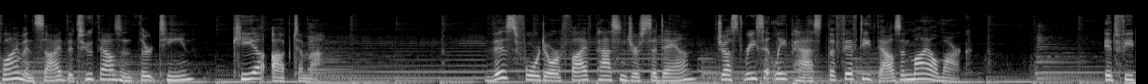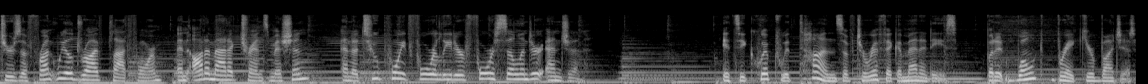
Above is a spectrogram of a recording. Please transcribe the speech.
climb inside the 2013 Kia Optima. This four-door, five-passenger sedan just recently passed the 50,000-mile mark. It features a front-wheel drive platform, an automatic transmission, and a 2.4-liter four-cylinder engine. It's equipped with tons of terrific amenities, but it won't break your budget,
